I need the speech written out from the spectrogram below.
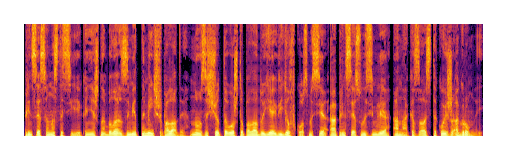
Принцесса Анастасия, конечно, была заметно меньше Паллады, но за счет того, что Палладу я видел в космосе, а принцессу на Земле, она оказалась такой же огромной.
